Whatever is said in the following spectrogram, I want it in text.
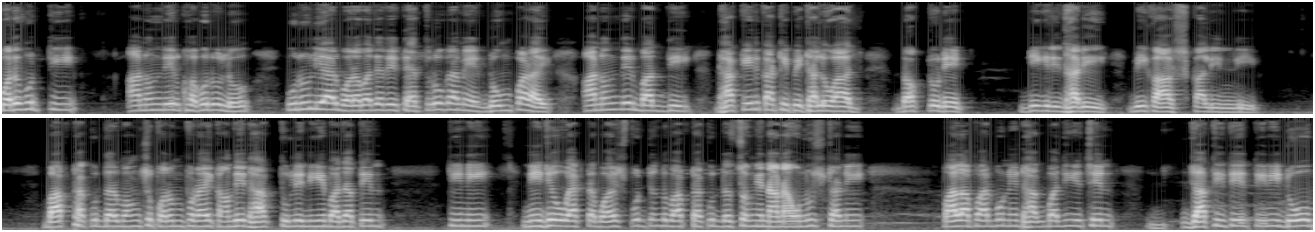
পরবর্তী আনন্দের খবর হলো পুরুলিয়ার বড়াবাজারের তেতলো গ্রামের ডোমপাড়ায় আনন্দের বাদ্যি, ঢাকের কাঠি পেঠালো আজ ডক্টরেট, ডিগ্রিধারী বিকাশ কালিন্দী। বাপ ঠাকুরদার বংশ পরম্পরায় কাঁধে ঢাক তুলে নিয়ে বাজাতেন তিনি। নিজেও একটা বয়স পর্যন্ত বাপ ঠাকুরদার সঙ্গে নানা অনুষ্ঠানে, পালা পার্বণে ঢাক বাজিয়েছেন। জাতিতে তিনি ডোম,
